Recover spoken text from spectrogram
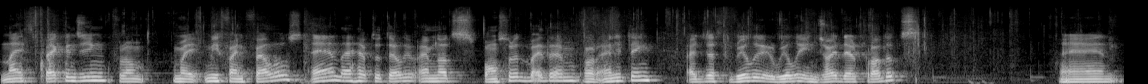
nice packaging from my Mifine fellows. And I have to tell you, I'm not sponsored by them or anything. I just really, really enjoy their products. And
